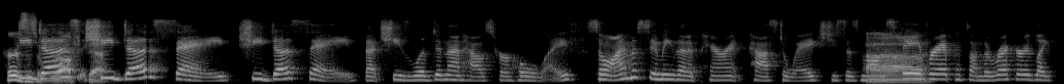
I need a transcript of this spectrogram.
hers. She does. she does say she does say that she's lived in that house her whole life. So I'm assuming that a parent passed away. She says mom's uh, favorite, puts on the record. Like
